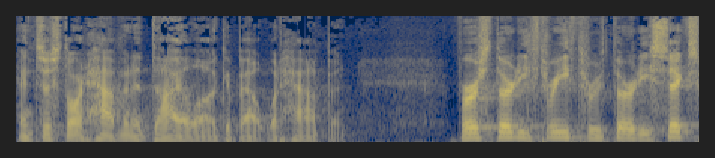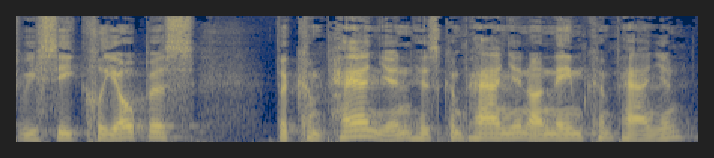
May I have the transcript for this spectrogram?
and to start having a dialogue about what happened. Verse 33 through 36, we see Cleopas, the companion, his companion, unnamed companion,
